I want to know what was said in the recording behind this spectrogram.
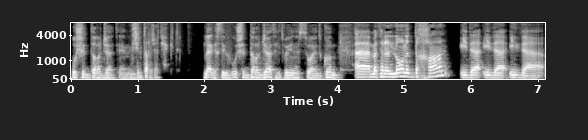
وش الدرجات يعني؟ وش الدرجات حقته. لا قصدي وش الدرجات اللي تبين الاستواء؟ تكون آه مثلا لون الدخان إذا إذا إذا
